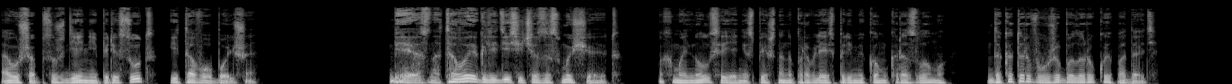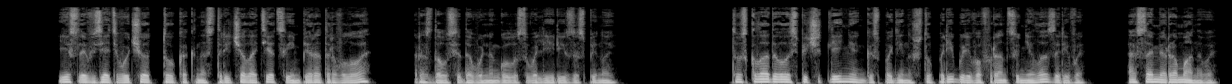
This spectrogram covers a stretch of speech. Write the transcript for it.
а уж обсуждение пересуд и того больше. «Бездна, того и гляди, сейчас засмущают», — охмыльнулся я, неспешно направляясь прямиком к разлому, до которого уже было рукой подать. «Если взять в учет то, как нас встречал отец и император Валуа», — раздался довольно голос Валерии за спиной, то складывалось впечатление, господин, что прибыли во Францию не Лазаревы, а сами Романовы.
